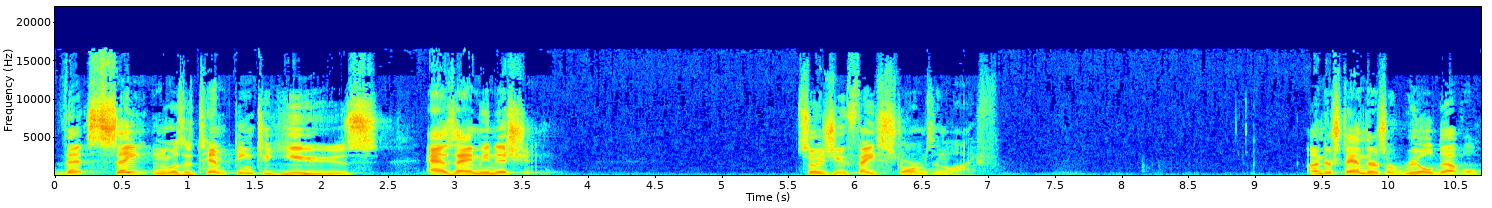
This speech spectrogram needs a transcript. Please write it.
that Satan was attempting to use as ammunition. So, as you face storms in life, understand there's a real devil.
